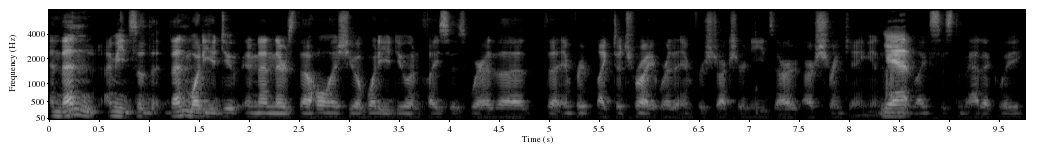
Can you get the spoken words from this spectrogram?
And then, I mean, so th- then what do you do? And then there's the whole issue of what do you do in places where the the infra- like Detroit, where the infrastructure needs are are shrinking, and Yeah. like systematically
